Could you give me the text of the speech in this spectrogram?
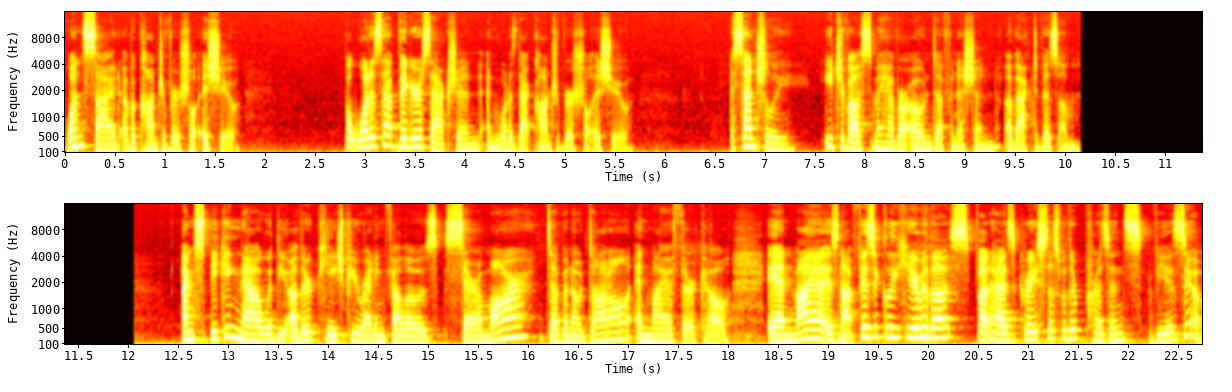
one side of a controversial issue. But what is that vigorous action and what is that controversial issue? Essentially, each of us may have our own definition of activism. I'm speaking now with the other PHP Writing Fellows, Sarah Marr, Devin O'Donnell, and Maya Thurkill. And Maya is not physically here with us, but has graced us with her presence via Zoom.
